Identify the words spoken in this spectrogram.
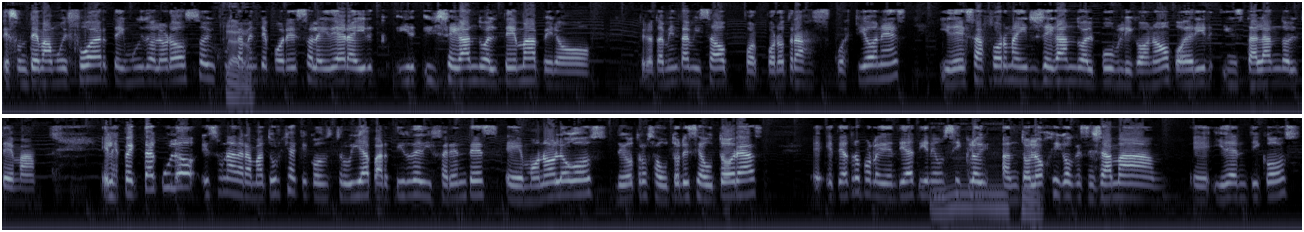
es un tema muy fuerte y muy doloroso y justamente por eso la idea era ir, ir, llegando al tema pero pero también tamizado por, por otras cuestiones y de esa forma ir llegando al público, ¿no? Poder ir instalando el tema. El espectáculo es una dramaturgia que construía a partir de diferentes eh, monólogos de otros autores y autoras. el eh, Teatro por la Identidad tiene un ciclo mm, antológico que se llama eh, Idénticos,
